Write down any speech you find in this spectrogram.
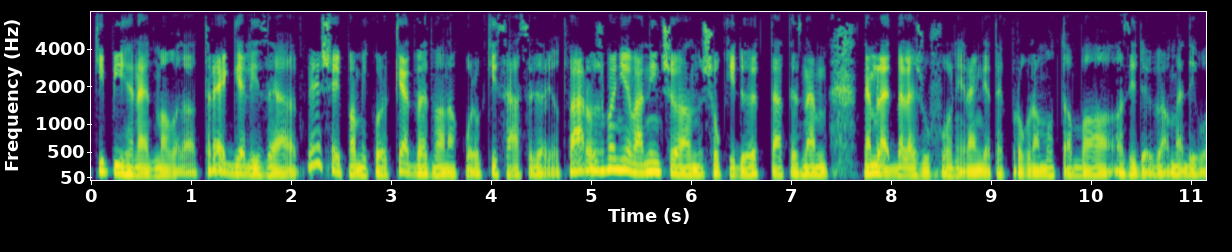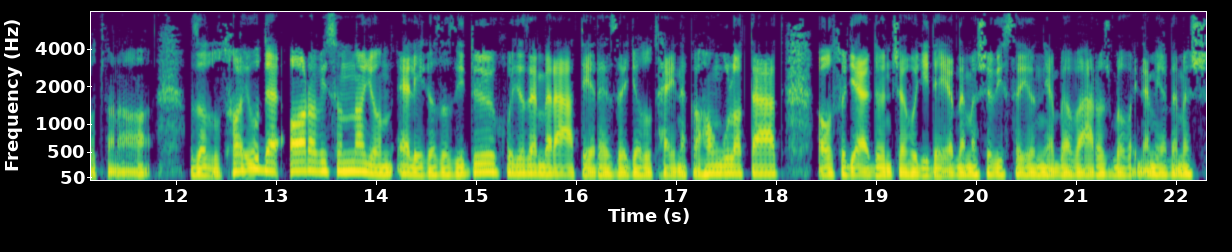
kipihened magadat, reggelizel, és épp amikor kedved van, akkor kiszállsz egy adott városba. Nyilván nincs olyan sok időt, tehát ez nem, nem lehet belezsúfolni rengeteg programot abba az időbe, ameddig ott van a, az adott hajó, de arra viszont nagyon elég az az idő, hogy az ember átérezze egy adott helynek a hangulatát, ahhoz, hogy eldöntse, hogy ide érdemes-e visszajönni ebbe a városba, vagy nem érdemes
